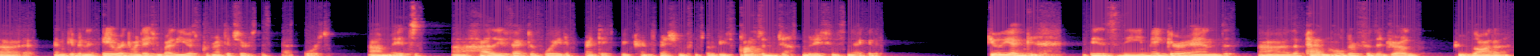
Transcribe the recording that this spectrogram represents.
uh, and given a recommendation by the U.S. Preventive Services Task Force. Um, it's a highly effective way to prevent HIV transmission from somebody who's positive to somebody who's negative. Gilead is the maker and uh, the patent holder for the drug Truvada,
